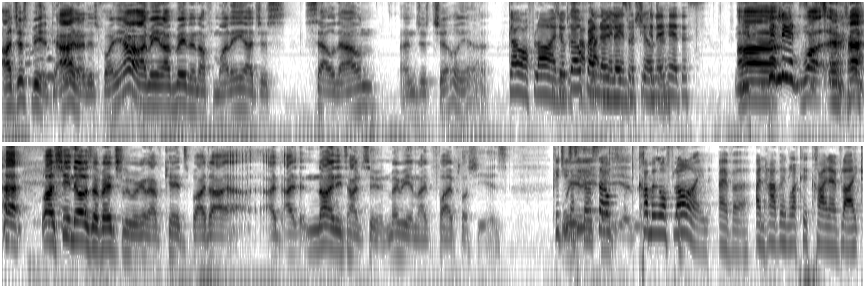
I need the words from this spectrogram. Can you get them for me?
I'd just be a dad at this point. Yeah, I mean I've made enough money. I just settle down and just chill. Yeah. Go offline. Your and just have, girlfriend like, know millions this, or of she's going to hear this? Uh, Millions of well, well, she knows eventually we're gonna have kids, but I, I, I, I, not anytime soon. Maybe in like five plus years. Could you We- see yourself yeah. coming offline ever and having like a kind of like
